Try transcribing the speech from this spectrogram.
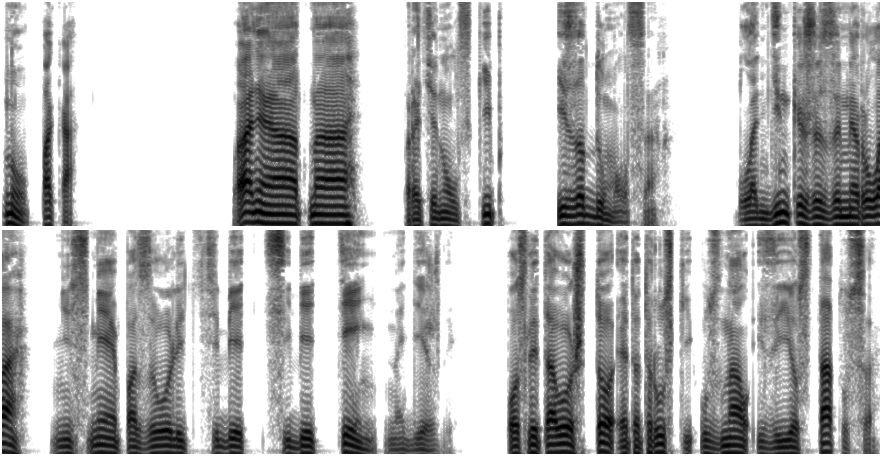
Ну, пока. «Понятно», — протянул Скип и задумался. Блондинка же замерла, не смея позволить себе себе тень надежды. После того, что этот русский узнал из ее статуса,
